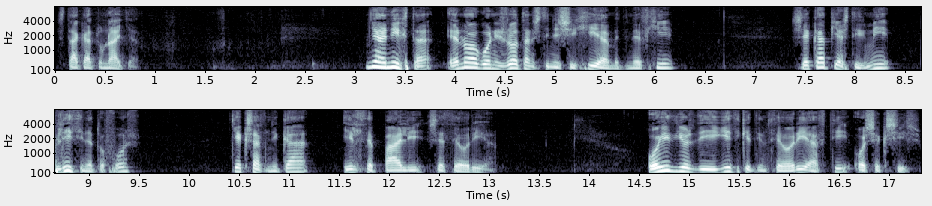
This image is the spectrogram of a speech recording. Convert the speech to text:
στα κατουνάκια. Μια νύχτα, ενώ αγωνιζόταν στην ησυχία με την ευχή, σε κάποια στιγμή πλήθυνε το φως και ξαφνικά ήλθε πάλι σε θεωρία. Ο ίδιος διηγήθηκε την θεωρία αυτή ως εξής.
